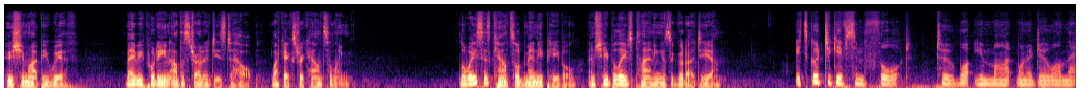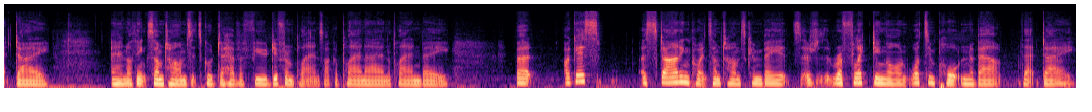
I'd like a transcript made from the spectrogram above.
who she might be with, maybe putting in other strategies to help, like extra counselling. Louise has counselled many people, and she believes planning is a good idea. It's good to give some thought to what you might want to do on that day. And I think sometimes it's good to have a few different plans, like a plan A and a plan B. But I guess a starting point sometimes can be it's reflecting on what's important about that day.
